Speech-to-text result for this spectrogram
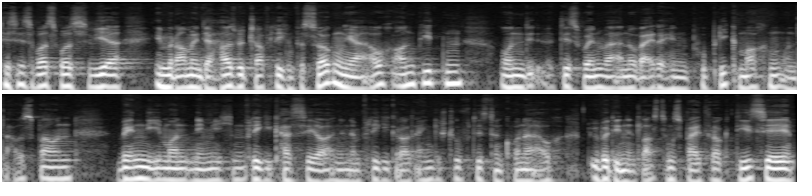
Das ist was, was wir im Rahmen der hauswirtschaftlichen Versorgung ja auch anbieten. Und das wollen wir auch noch weiterhin publik machen und ausbauen, wenn jemand nämlich in Pflegekasse ja in einem Pflegegrad eingestuft ist, dann kann er auch über den Entlastungsbeitrag diese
